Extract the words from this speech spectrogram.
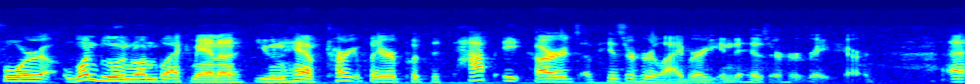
for one blue and one black mana, you can have target player put the top eight cards of his or her library into his or her graveyard. Uh,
